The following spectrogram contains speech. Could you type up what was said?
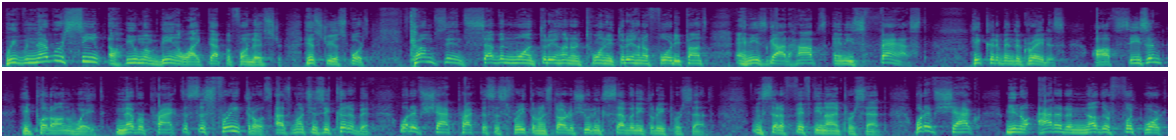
We've never seen a human being like that before in the history of sports. Comes in 7'1, 320, 340 pounds, and he's got hops and he's fast. He could have been the greatest. Off season, he put on weight. Never practiced his free throws as much as he could have been. What if Shaq practiced his free throw and started shooting 73% instead of 59%? What if Shaq you know, added another footwork.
